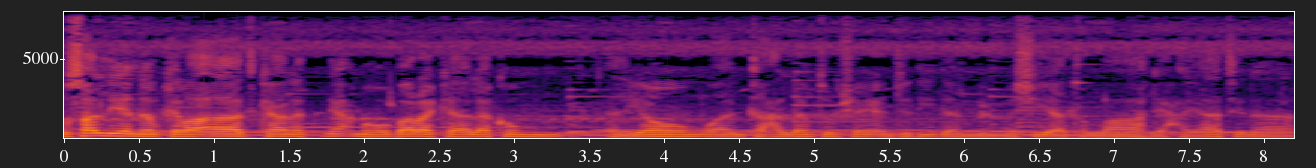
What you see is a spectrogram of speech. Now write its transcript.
أصلي أن القراءات كانت نعمة وبركة لكم اليوم وأن تعلمتم شيئا جديدا من مشيئة الله لحياتنا.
